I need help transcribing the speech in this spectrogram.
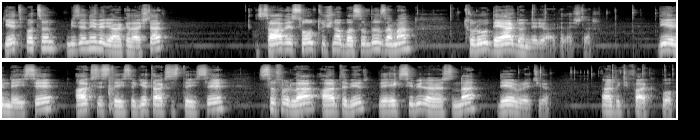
Get button bize ne veriyor arkadaşlar? Sağ ve sol tuşuna basıldığı zaman true değer döndürüyor arkadaşlar. Diğerinde ise aksiste ise get aksiste ise 0 ile artı 1 ve eksi 1 arasında değer üretiyor. Aradaki fark bu.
